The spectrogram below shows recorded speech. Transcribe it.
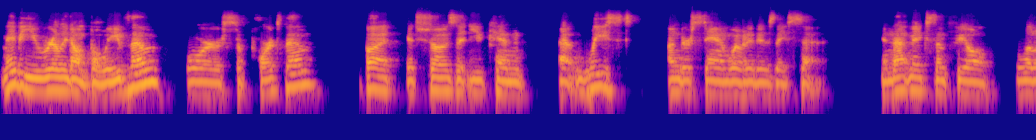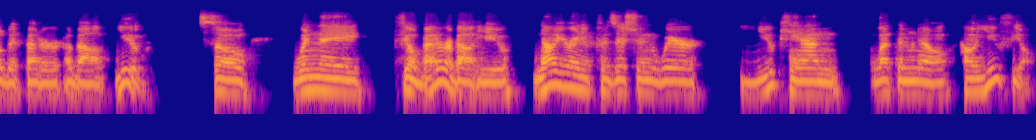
Maybe you really don't believe them or support them, but it shows that you can at least understand what it is they said. And that makes them feel a little bit better about you. So when they feel better about you, now you're in a position where you can let them know how you feel.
